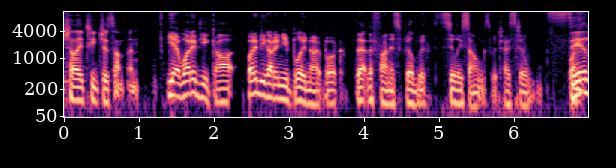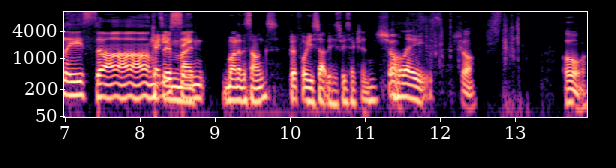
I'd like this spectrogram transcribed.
Shall I teach you something? Yeah. What have you got? What have you got in your blue notebook? That the front is filled with silly songs, which I still. Silly songs. Can you in my- sing one of the songs before you start the history section? Sure. please. Sure. Oh,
